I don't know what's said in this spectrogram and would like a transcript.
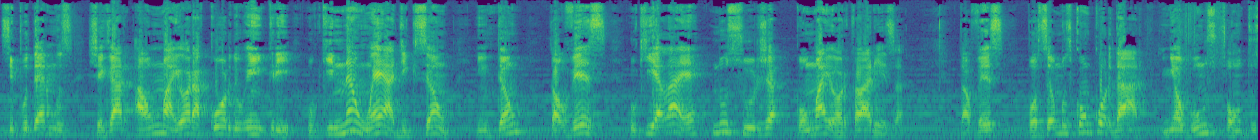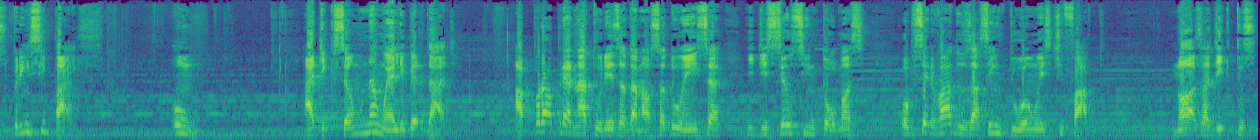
Se pudermos chegar a um maior acordo entre o que não é adicção, então talvez o que ela é nos surja com maior clareza. Talvez possamos concordar em alguns pontos principais. 1. Um, adicção não é liberdade. A própria natureza da nossa doença e de seus sintomas observados acentuam este fato. Nós, adictos,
